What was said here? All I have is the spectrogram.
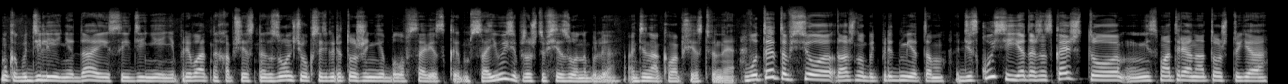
ну, как бы деления, да, и соединения приватных общественных зон, чего, кстати говоря, тоже не было в Советском Союзе, потому что все зоны были одинаково общественные. Вот это все должно быть предметом дискуссии. Я должна сказать, что, несмотря на то, что я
